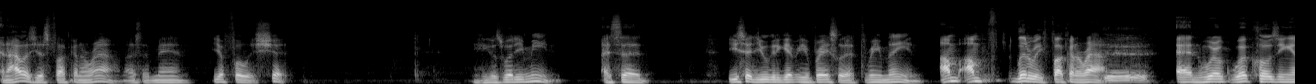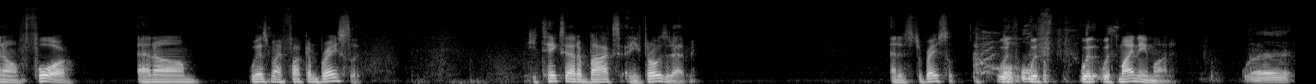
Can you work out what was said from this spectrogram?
and I was just fucking around. I said, Man, you're full of shit. He goes, What do you mean? I said, You said you were gonna get me a bracelet at three million. I'm I'm literally fucking around. Yeah. And we're we're closing in on four. And um, where's my fucking bracelet? He takes out a box and he throws it at me. And it's the bracelet with oh. with, with with my name on it. What?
